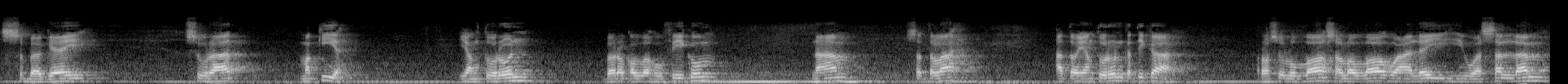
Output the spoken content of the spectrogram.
sebagai surat Makkiyah yang turun barakallahu fikum Naam setelah atau yang turun ketika Rasulullah Shallallahu Alaihi Wasallam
